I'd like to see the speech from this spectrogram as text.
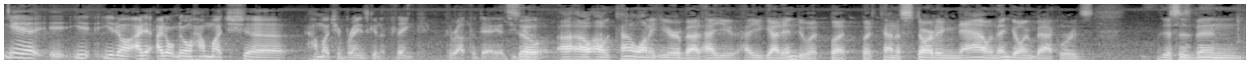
yeah, it, you, know, I, I don't know how much uh, how much your brain's going to think throughout the day as you. So I, I, I kind of want to hear about how you how you got into it, but but kind of starting now and then going backwards. This has been,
